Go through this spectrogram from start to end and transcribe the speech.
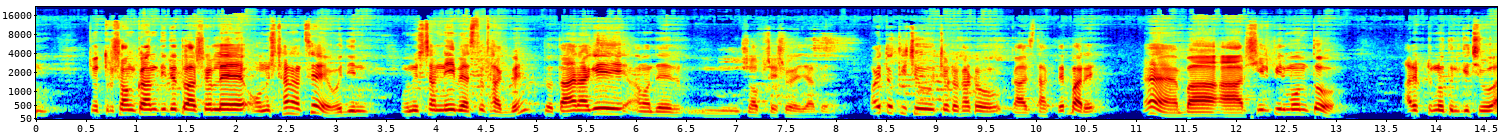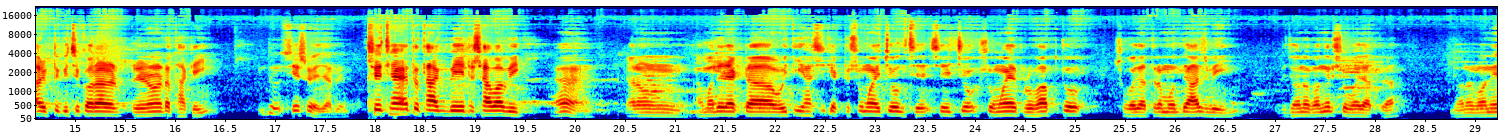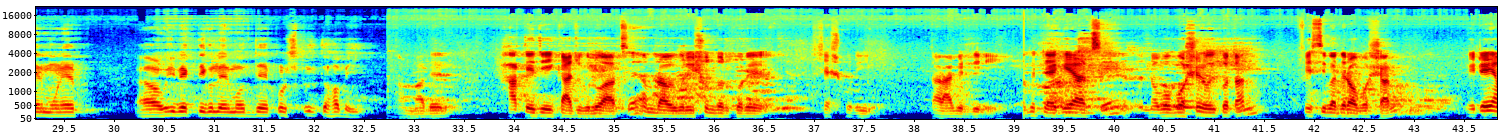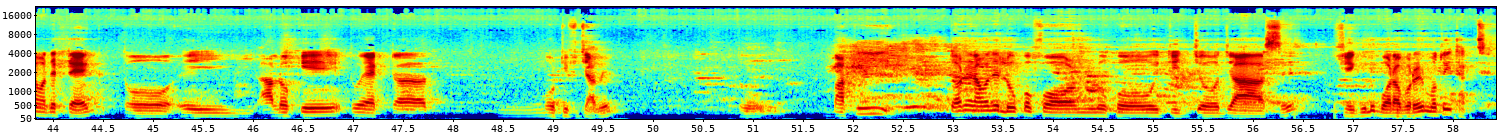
চৈত্র সংক্রান্তিতে তো আসলে অনুষ্ঠান আছে, ওই দিন অনুষ্ঠান নিয়েই ব্যস্ত থাকবে। তো তার আগেই আমাদের সব শেষ হয়ে যাবে। হয়তো কিছু ছোটোখাটো কাজ থাকতে পারে হ্যাঁ বা আর শিল্পীর মন তো আরেকটু নতুন কিছু আরেকটু কিছু করার প্রেরণাটা থাকেই কিন্তু শেষ হয়ে যাবে। সে ছায়া তো থাকবে এটা স্বাভাবিক হ্যাঁ? কারণ আমাদের একটা ঐতিহাসিক একটা সময় চলছে সেই সময়ের প্রভাব তো শোভাযাত্রার মধ্যে আসবেই। জনগণের শোভাযাত্রা জনগণের মনের আহ, অভিব্যক্তিগুলোর মধ্যে প্রস্ফুটিত হবেই। আমাদের হাতে যেই কাজগুলো আছে আমরা ওইগুলি সুন্দর করে শেষ করি তার আগের দিনই। ট্যাগে আছে নববর্ষের ঐকতান ফেসিবাদের অবসান। এটাই আমাদের ট্যাগ তো এই আলোকে তো একটা মোটিভ যাবে। তো বাকি ধরেন আমাদের লোক ফর্ম লোক ঐতিহ্য যা আছে, সেগুলো বরাবরের মতোই থাকছে।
